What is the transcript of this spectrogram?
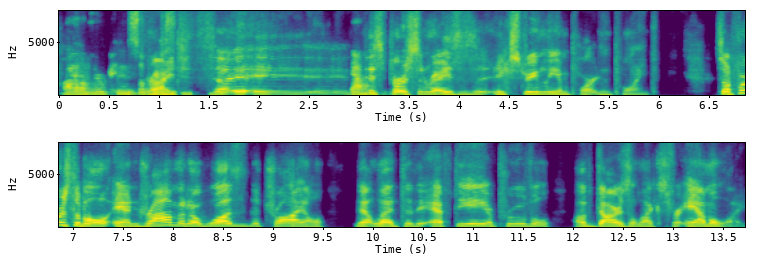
trials are written? So right. So uh, yeah. this person raises an extremely important point. So first of all, Andromeda was the trial that led to the FDA approval of Darzalex for amyloid.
